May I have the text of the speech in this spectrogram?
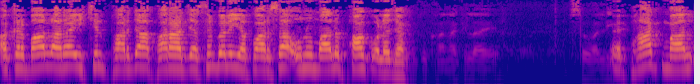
akrabalara için parca para harcasın böyle yaparsa onun malı pak olacak. Pak mal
